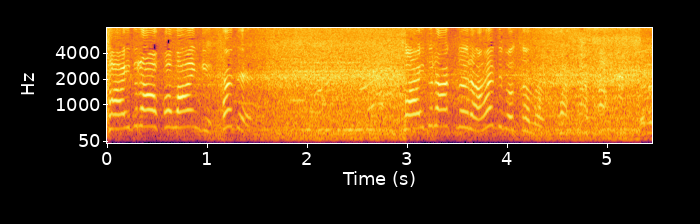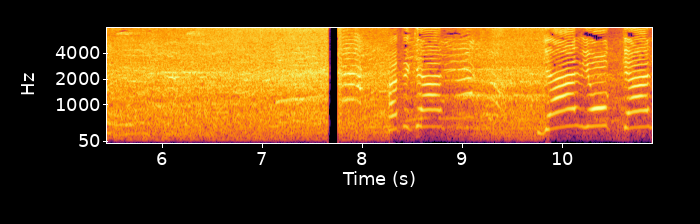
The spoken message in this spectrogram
Kaydırağa falan git. Hadi. Kaydıraklara. Hadi bakalım. Hadi gel. Gel.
